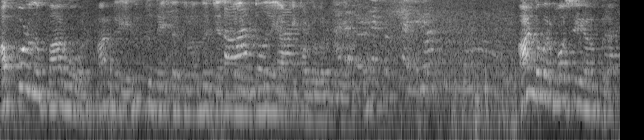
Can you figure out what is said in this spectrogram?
அப்பொழுது பார்வோன் பாருங்க எகிப்து தேசத்திலிருந்து ஜனங்களை விடுதலையாக்கி கொண்டு வரும்படியாக ஆண்டவர் மோசையை அனுப்புறார்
